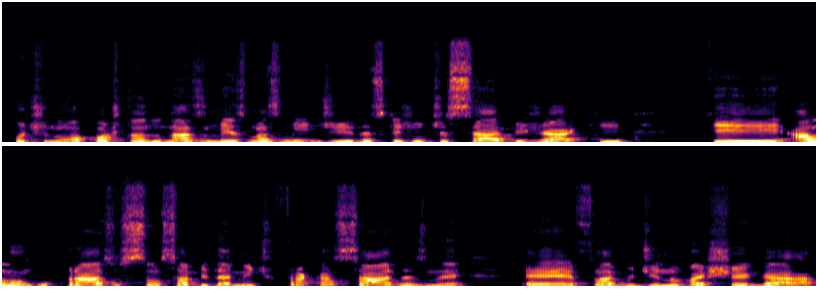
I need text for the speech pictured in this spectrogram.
continuam apostando nas mesmas medidas que a gente sabe já que, que a longo prazo são sabidamente fracassadas, né? É, Flávio Dino vai chegar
